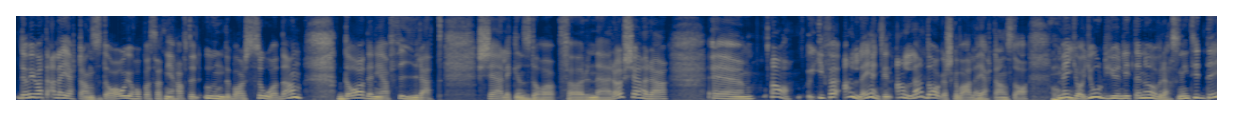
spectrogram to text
det har ju varit alla hjärtans dag och jag hoppas att ni har haft en underbar sådan dag där ni har firat kärlekens dag för nära och kära. Ehm, ja, för alla egentligen. Alla dagar ska vara alla hjärtans dag. Men jag gjorde ju en liten överraskning till dig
